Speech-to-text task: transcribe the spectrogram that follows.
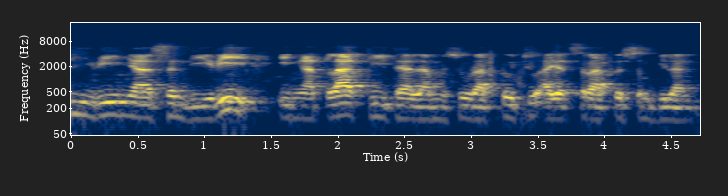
dirinya sendiri. Ingat lagi dalam surat 7 ayat 199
